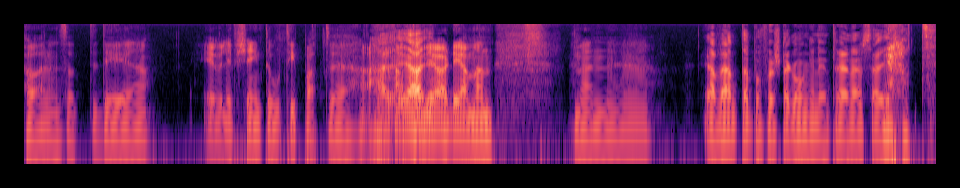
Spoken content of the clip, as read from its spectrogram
kören så att det är väl i och för sig inte otippat att jag- han gör det men men Jag väntar på första gången en tränare säger att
